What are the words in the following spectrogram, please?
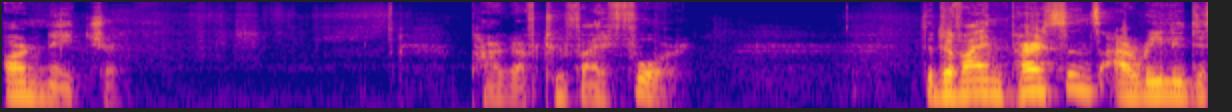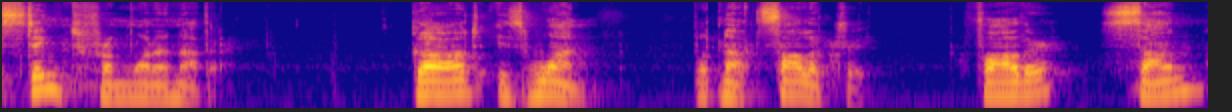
or nature. Paragraph 254. The divine persons are really distinct from one another. God is one, but not solitary. Father, Son,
